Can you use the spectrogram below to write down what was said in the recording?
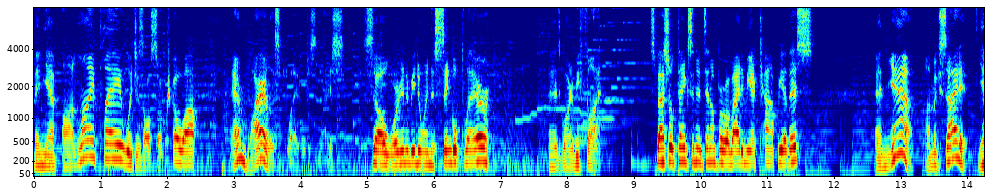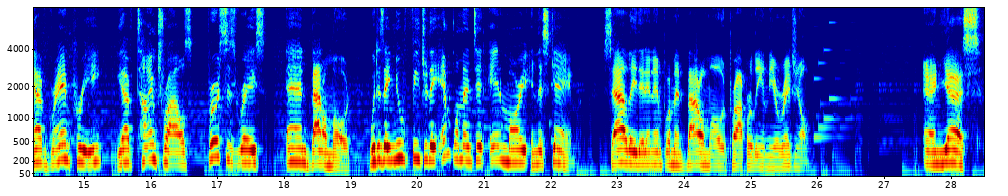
Then you have online play, which is also co-op, and wireless play, which is nice. So we're going to be doing the single player, and it's going to be fun. Special thanks to Nintendo for providing me a copy of this. And yeah, I'm excited. You have Grand Prix, you have Time Trials, Versus Race, and Battle Mode, which is a new feature they implemented in Mario in this game. Sadly, they didn't implement Battle Mode properly in the original. And yes,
